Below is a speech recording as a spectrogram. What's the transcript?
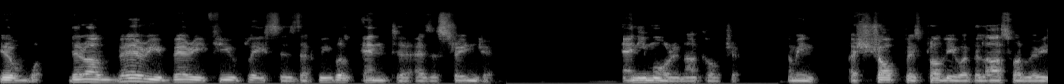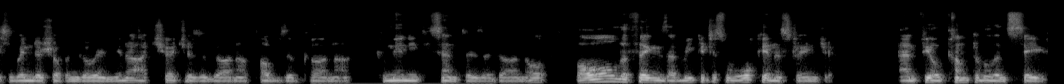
you know, what, there are very, very few places that we will enter as a stranger anymore in our culture. I mean, a shop is probably what the last one where we used to window shop and go in. You know, our churches have gone, our pubs have gone, our community centers are gone. All all the things that we could just walk in a stranger and feel comfortable and safe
